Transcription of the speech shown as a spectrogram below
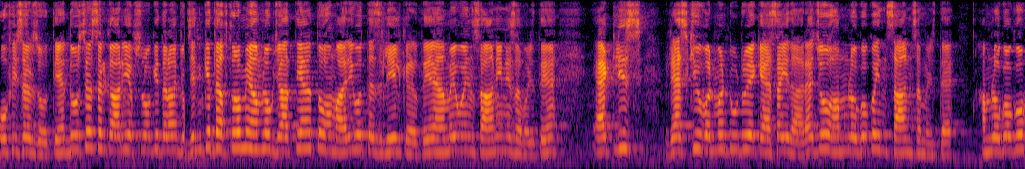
ऑफिसर्स होते हैं। दूसरे सरकारी अफसरों की तरह, जिनके दफ्तरों में हम लोग जाते हैं तो हमारी वो तजलील करते हैं। हमें वो इंसान ही नहीं समझते हैं। At least rescue one one two two एक ऐसा इदारा है जो हम लोगों को इंसान समझता है। हम लोगों को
